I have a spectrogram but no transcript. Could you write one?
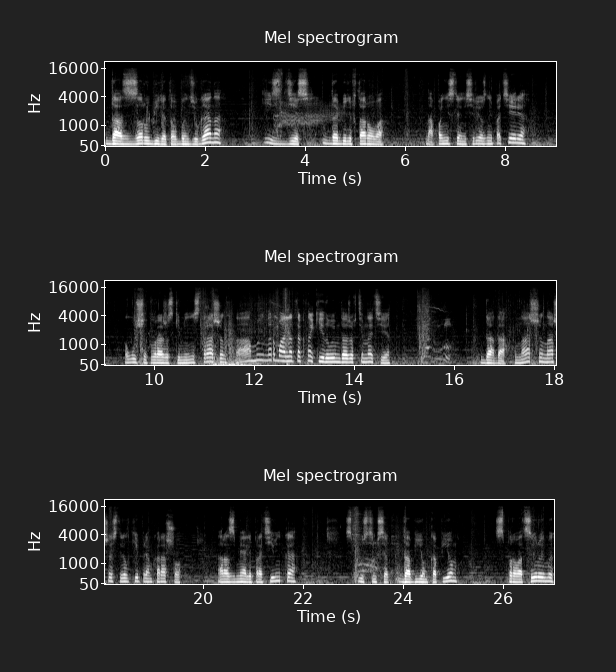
Да, зарубили этого бандюгана. И здесь добили второго. Да, понесли они серьезные потери. Лучник вражеский мне не страшен. А мы нормально так накидываем даже в темноте. Да, да. Наши, наши стрелки прям хорошо размяли противника. Спустимся, добьем копьем. Спровоцируем их.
